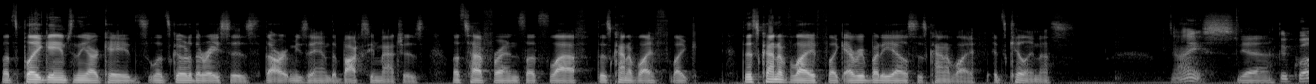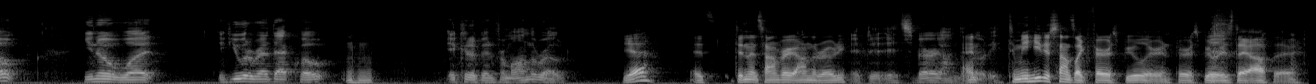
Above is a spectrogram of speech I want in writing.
Let's play games in the arcades. Let's go to the races, the art museum, the boxing matches. Let's have friends. Let's laugh. This kind of life, like this kind of life, like everybody else's kind of life, it's killing us. nice. Yeah. Good quote. You know what? If you would have read that quote, Mhm. it could have been from On the Road. Yeah. It didn't it sound very on the roadie? It, it it's very on the roady. to me, he just sounds like Ferris Bueller and Ferris Bueller's Day Off there.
